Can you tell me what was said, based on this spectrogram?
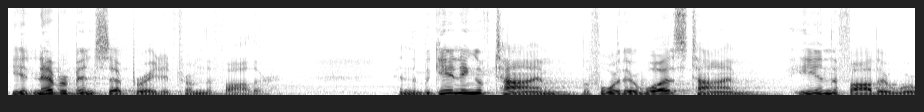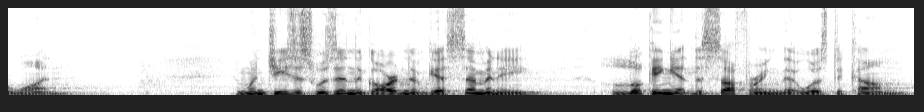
He had never been separated from the Father. In the beginning of time, before there was time, he and the Father were one. And when Jesus was in the Garden of Gethsemane, looking at the suffering that was to come,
